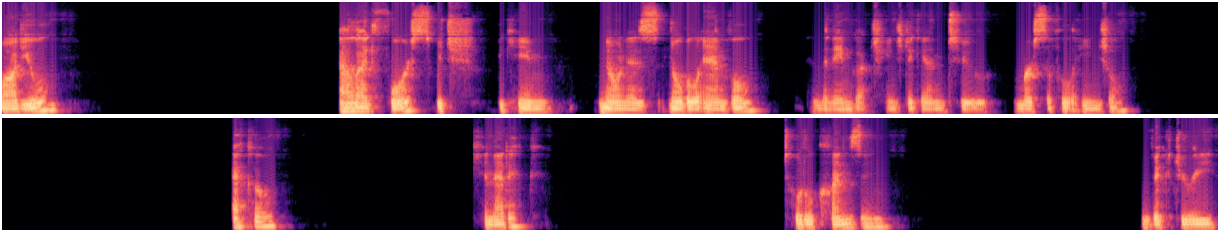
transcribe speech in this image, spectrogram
module, allied force, which became known as Noble Anvil, and the name got changed again to Merciful Angel. Echo, kinetic, total cleansing, victory,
